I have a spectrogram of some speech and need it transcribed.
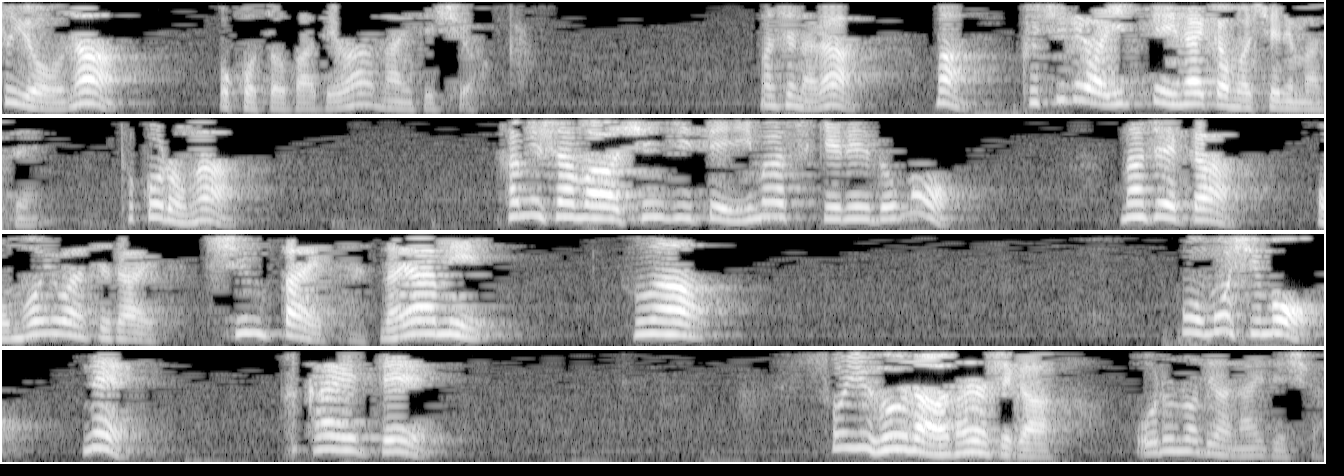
必要なお言葉ではないでしょうか。なぜなら、まあ、口では言っていないかもしれません。ところが、神様は信じていますけれども、なぜか思い煩い、心配、悩み、不安、もうもしも、ね、抱えて、そういうふうな私たちがおるのではないでしょう。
